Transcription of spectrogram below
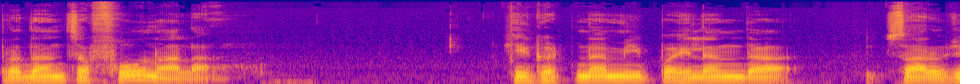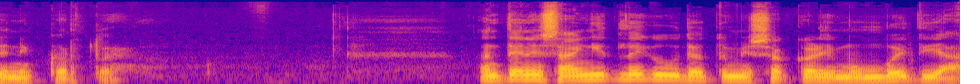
प्रधानचा फोन आला. ही घटना मी पहिल्यांदा सार्वजनिक करतो आहे आणि त्याने सांगितलं की उद्या तुम्ही सकाळी मुंबईत या.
